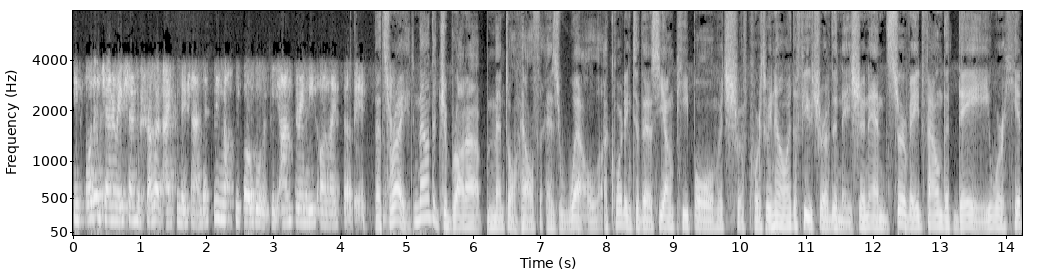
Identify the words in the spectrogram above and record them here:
these older generation who struggle with isolation are definitely not people who would be answering these online surveys. That's yeah. right. Now that you brought up mental health as well, according to this, young people, which of course we know are the future of the nation, and surveyed found that they were hit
